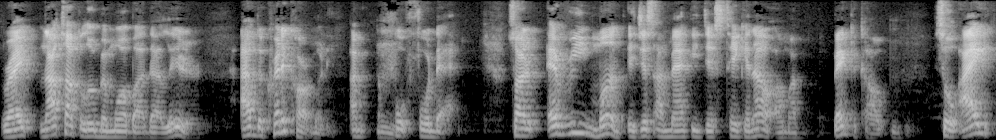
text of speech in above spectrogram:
right? And I'll talk a little bit more about that later. I have the credit card money I'm, Mm. for for that. So I, every month it just automatically just taken out on my bank account. Mhm. So I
